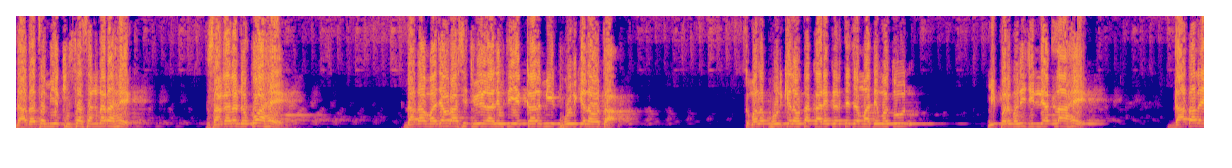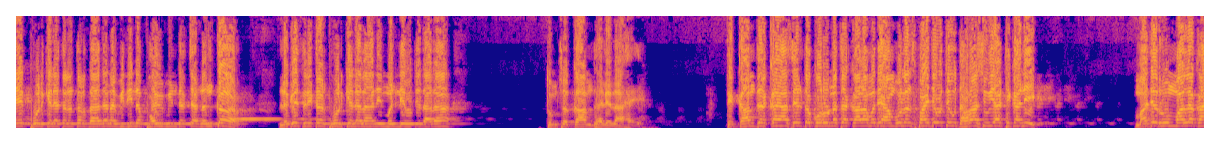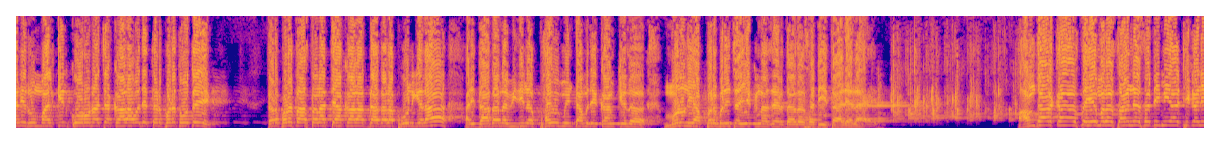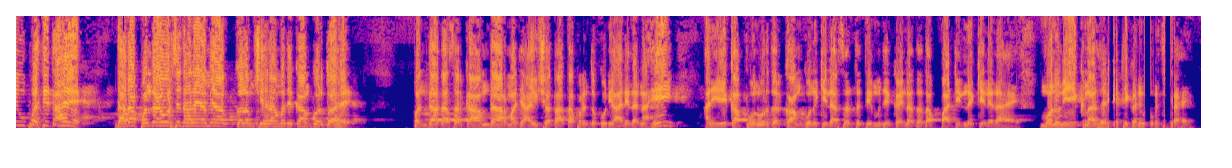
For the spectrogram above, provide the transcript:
दादाचा मी एक किस्सा सांगणार आहे. सांगायला नको आहे. दादा माझ्यावर अशीच वेळ आली होती एक काळ मी एक फोन केला होता. तुम्हाला फोन केला होता कार्यकर्त्याच्या माध्यमातून. मी परभणी जिल्ह्यातला आहे. दादाला एक फोन केल्याच्यानंतर दादाला विदिन फाईव्ह मिनिटाच्या नंतर लगेच रिटर्न फोन केलेला आणि म्हणले होते दादा तुमचं काम झालेलं आहे. ते काम जर काय असेल तर कोरोनाच्या काळामध्ये अँब्युलन्स पाहिजे होते धाराशिव या ठिकाणी. माझे रूम मालक आणि रूम मालकीन कोरोनाच्या काळामध्ये तडफडत होते. तडफडत असताना त्या काळात दादाला फोन गेला आणि दादानं विधीनं फाईव्ह मिनिटामध्ये काम केलं. म्हणून या परभणीचा एक नजर दादासाठी इथं आलेला आहे. आमदार काय असतं हे मला सांगण्यासाठी मी या ठिकाणी उपस्थित आहे. दादा पंधरा वर्ष झाले आम्ही कलम शहरामध्ये काम करतो आहे पण दादासारखा आमदार माझ्या आयुष्यात आतापर्यंत कोणी आलेला नाही. आणि एका फोनवर जर काम कोणी केलं असेल तर ते म्हणजे कैलासदादा पाटीलनं केलेलं आहे. म्हणून एक नाझर या ठिकाणी उपस्थित आहे.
